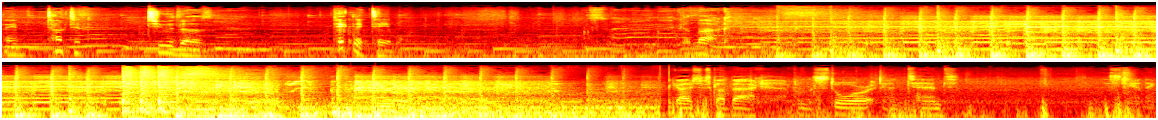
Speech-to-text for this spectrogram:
They tucked it to the picnic table. Good luck. Guys just got back from the store and tent is standing.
